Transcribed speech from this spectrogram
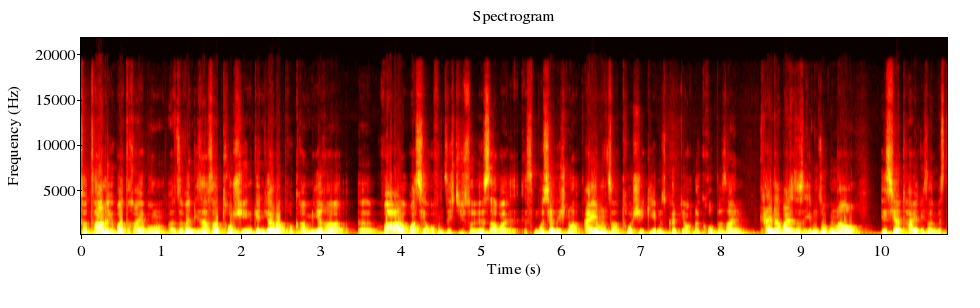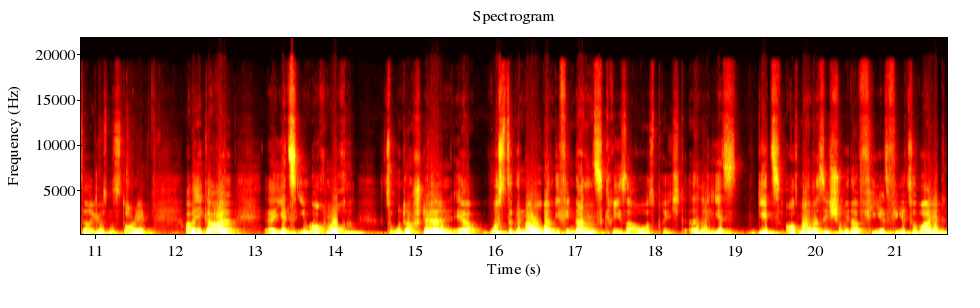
totale Übertreibung. Also wenn dieser Satoshi ein genialer Programmierer äh, war, was ja offensichtlich so ist, aber es muss ja nicht nur einen Satoshi geben, es könnte ja auch eine Gruppe sein, keiner weiß es eben so genau, ist ja Teil dieser mysteriösen Story. Aber egal, äh, jetzt ihm auch noch zu unterstellen, er wusste genau, wann die Finanzkrise ausbricht. Also jetzt geht es aus meiner Sicht schon wieder viel, viel zu weit.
